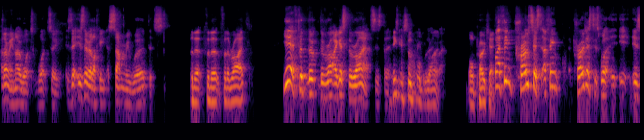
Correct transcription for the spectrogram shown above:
I don't really know what what to. Is there is there like a, a summary word that's for the for the for the riots? Yeah, for the the I guess the riots is the. I think they're still called word, riot. or protest. But I think protest. I think protest is what is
